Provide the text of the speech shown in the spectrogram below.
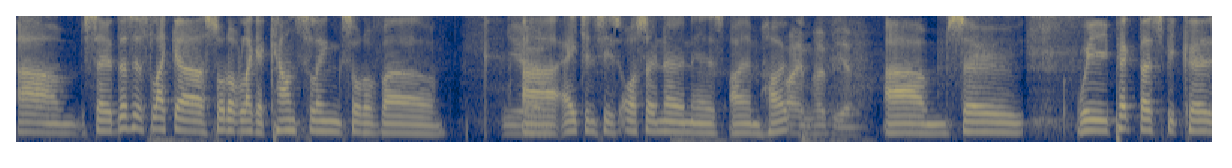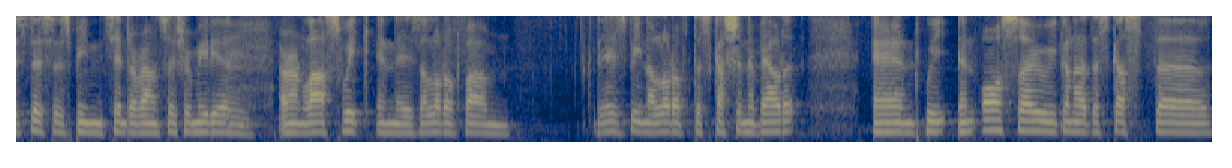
Um, so this is like a sort of like a counselling sort of uh, Yeah. uh, agencies, also known as I Am Hope. I am Hope, Yeah. Um, so we picked this because this has been sent around social media Mm. around last week, and there's a lot of um, there's been a lot of discussion about it, and we and also we're gonna discuss the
